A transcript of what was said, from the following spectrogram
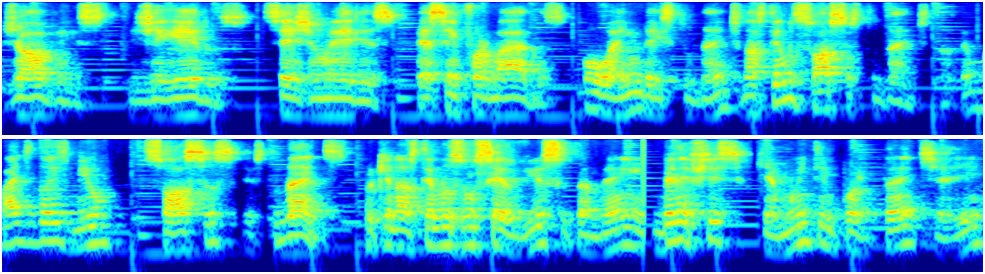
jovens engenheiros, sejam eles recém-formados ou ainda estudantes, nós temos sócios estudantes, nós temos mais de 2 mil sócios estudantes, porque nós temos um serviço também, um benefício, que é muito importante aí,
